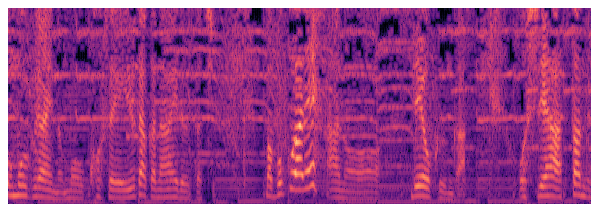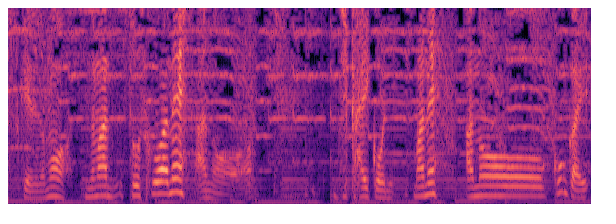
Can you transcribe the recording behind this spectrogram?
思うぐらいのもう個性豊かなアイドルたち。まあ僕はね、あの、レオくんが推しであったんですけれども、まあ、そこはね、あの、次回以降に。まあね、あのー、今回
